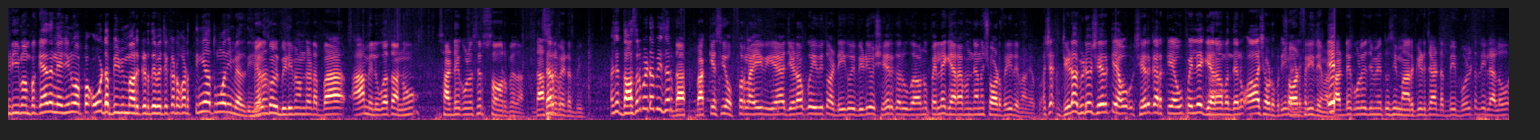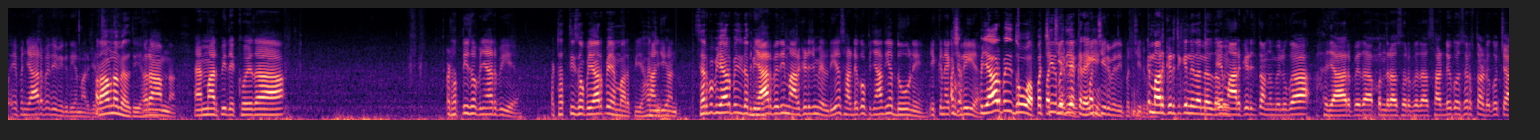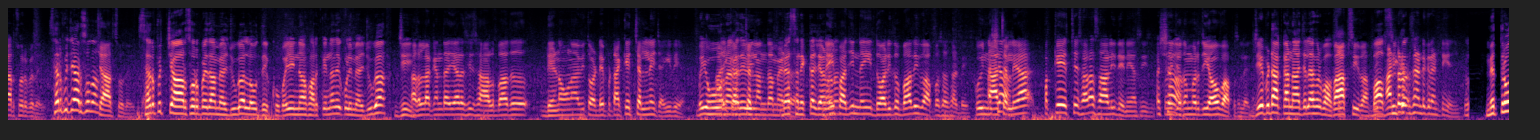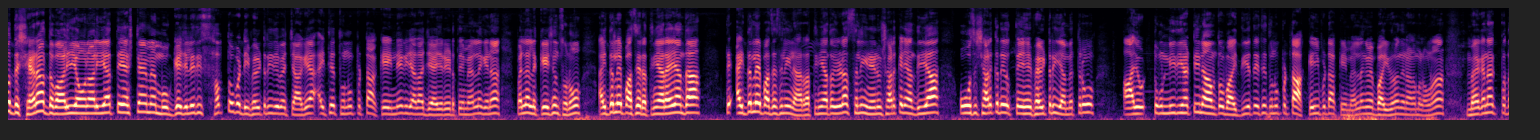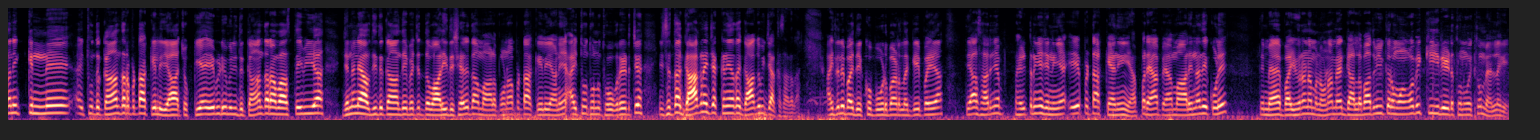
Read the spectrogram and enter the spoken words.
ਬੀੜੀ bomb ਕਹਿ ਦਿੰਦੇ ਆ ਜਿਹਨੂੰ ਆਪਾਂ ਉਹ ਡੱਬੀ ਵੀ ਮਾਰਕੀਟ ਦੇ ਵਿੱਚ ਘੱਟੋ ਘੱਟ 30 ਤੂਆਂ ਦੀ ਮਿਲਦੀ ਹੈ ਨਾ ਬਿਲਕੁਲ ਬੀਡੀ ਪੰਪ ਦਾ ਡੱਬਾ ਆ ਮਿਲੂਗਾ ਤੁਹਾਨੂੰ ਸਾਡੇ ਕੋਲ ਸਿਰਫ 100 ਰੁਪਏ ਦਾ 10 ਰੁਪਏ ਡੱਬੀ। ਅੱਛਾ 10 ਰੁਪਏ ਡੱਬੀ ਸਰ ਦਸ- ਬਾਕੀ ਅਸੀਂ ਆਫਰ ਲਾਈ ਵੀ ਹੈ ਜਿਹੜਾ ਕੋਈ ਵੀ ਤੁਹਾਡੀ ਕੋਈ ਵੀਡੀਓ ਸ਼ੇਅਰ ਕਰੂਗਾ ਉਹਨੂੰ ਪਹਿਲੇ 11 ਬੰਦਿਆਂ ਨੂੰ ਸ਼ਾਰਟ ਫ੍ਰੀ ਦੇਵਾਂਗੇ ਆਪਾਂ। ਅੱਛਾ ਜਿਹੜਾ ਵੀਡੀਓ ਸ਼ੇਅਰ ਕੇ ਆਉ ਸ਼ੇਅਰ ਕਰਕੇ ਆਉ ਪਹਿਲੇ 11 ਬੰਦਿਆਂ ਨੂੰ ਆਹ ਸ਼ਾਰਟ ਫ੍ਰੀ ਸ਼ਾਰਟ ਫ੍ਰੀ ਦੇਵਾਂਗੇ। ਸਾਡੇ ਕੋਲੇ ਜਿਵੇਂ ਤੁਸੀਂ ਮਾਰਕੀਟ 'ਚ ਡੱਬੀ ਬੁਲਟ ਦੀ ਲੈ ਲਓ ਇਹ 50 ਰੁਪਏ ਦੀ ਵਿਕਦੀ ਹੈ ਮਾਰਕੀਟ ਆਰਾਮ ਨਾਲ ਮਿਲਦੀ ਹੈ। ਆਰਾਮ ਨਾਲ। ਐਮ ਆਰ ਪੀ ਦੇਖੋ ਇਹਦਾ 3850 ਰੁਪਏ ਹੈ 3850 ਰੁਪਏ ਐਮਆਰਪੀ ਹੈ ਹਾਂਜੀ। ਹਾਂਜੀ ਹਾਂਜੀ। ਸਿਰਫ 50 ਰੁਪਏ ਦੀ ਡੱਬੀ 50 ਰੁਪਏ ਦੀ ਮਾਰਕੀਟ 'ਚ ਮਿਲਦੀ ਹੈ ਸਾਡੇ ਕੋਲ 50 ਦੀਆਂ ਦੋ ਨੇ ਇੱਕ ਨਾ ਇੱਕ ਫ੍ਰੀ ਹੈ 50 ਰੁਪਏ ਦੀ ਦੋ ਆ 25 ਰੁਪਏ ਦੀ ਇੱਕ ਰਹਿ ਗਈ। 25 ਰੁਪਏ ਦੀ 25 ਇਹ ਰੁਪਏ ਮਾਰਕੀਟ 'ਚ ਕਿੰਨੇ ਦਾ ਮਿਲਦਾ ਇਹ ਮਾਰਕੀਟ 'ਚ ਤੁਹਾਨੂੰ ਮਿਲੂਗਾ 1000 ਰੁਪਏ ਦਾ 1500 ਰੁਪਏ ਦਾ ਸਾਡੇ ਕੋਲ ਸਿਰਫ ਤੁਹਾਡੇ ਕੋਲ 400 ਰੁਪਏ ਦਾ ਹੀ ਸਿਰਫ 400 ਦਾ? 400 ਦਾ ਹੀ ਸਿਰਫ 400 ਰੁਪਏ ਦਾ ਮਿਲ ਜੂਗਾ। ਲਓ ਦੇਖੋ ਬਾਈ ਇੰਨਾ ਫ਼ਰਕ ਇਹਨਾਂ ਦੇ ਕੋਲੇ ਮਿਲ ਜੂਗਾ। ਜੀ। ਅਗਲਾ ਕਹਿੰਦਾ ਯਾਰ ਅਸੀਂ ਸਾਲ ਬਾਅਦ ਦਿਨ ਆਉਣਾ ਵੀ ਤੁਹਾਡੇ ਪਟਾਕੇ ਚੱਲਣੇ ਚਾਹੀਦੇ ਆ। ਬਈ ਹੋਰ ਨਾ ਕਦੇ ਚੱਲਣ ਦਾ ਮੈਟਰ ਮੈਸ ਨਿਕਲ ਜਾਣਾ ਨਹੀਂ ਭਾਜੀ ਨਹੀਂ ਦੀਵਾਲੀ ਤੋਂ ਬਾਅਦ ਹੀ ਵਾਪਸ ਆ ਸਾਡੇ। ਕੋਈ ਨਾ ਚੱਲਿਆ ਪੱਕੇ ਇੱਥੇ ਸਾਰਾ ਸਾਲ ਹੀ ਦੇਣੇ ਆ ਅਸੀਂ। ਤੁਸੀਂ ਜਦੋਂ ਮਰਜ਼ੀ ਆਓ ਵਾਪਸ ਲੈ ਜੇ ਪਟਾਕਾ ਨਾ ਚੱਲਿਆ ਫਿਰ ਵਾਪਸੀ। ਵਾਪਸੀ ਵਾਪਸੀ। 100% ਗਾਰੰਟੀ ਹੈ ਜੀ। ਮਿੱਤਰੋ ਦੁਸ਼ਹਿਰਾ ਦੀਵਾਲੀ ਆਉਣ ਵਾਲੀ ਆ ਤੇ ਇਸ ਟਾਈਮ ਮੈਂ ਮੋਗੇ ਜ਼ਿਲ੍ਹੇ ਦੀ ਸਭ ਤੋਂ ਵੱਡੀ ਫੈਕਟਰੀ ਦੇ ਵਿੱਚ ਆ ਗਿਆ। ਇੱਥੇ ਤੁਹਾਨੂੰ ਪਟਾਕੇ ਇੰਨੇ ਕੁ ਜ਼ਿਆਦਾ ਜਾਇਜ਼ ਰੇਟ ਤੇ ਮਿਲਣਗੇ ਨਾ। ਪਹਿਲਾਂ ਲੋਕੇਸ਼ਨ ਸੁਣੋ। ਇਧਰਲੇ ਪਾਸੇ ਰਤੀਆਂ ਰਹਿ ਜਾਂਦਾ। ਤੇ ਇਧਰਲੇ ਪਾਸੇ ਸਲੀਨਾ, ਰਤੀਆਂ ਤੋਂ ਜਿਹੜਾ ਸਲੀਨੇ ਨੂੰ ਸੜਕ ਜਾਂਦੀ ਆ, ਉਸ ਸੜਕ ਦੇ ਉੱਤੇ ਇਹ ਫੈਕਟਰੀ ਆ ਮਿੱਤਰੋ। ਆਜੋ ਟੋਨੀ ਦੀ ਹੱਟੀ ਨਾਮ ਤੋਂ ਵੱਜਦੀ ਹੈ ਤੇ ਇੱਥੇ ਤੁਹਾਨੂੰ ਪਟਾਕੇ ਹੀ ਪਟਾਕੇ ਮਿਲਣਗੇ, ਮੈਂ ਬਾਈ ਹੋਰਾਂ ਦੇ ਨਾਲ ਮਿਲਾਉਣਾ। ਮੈਂ ਕਹਿੰਦਾ ਪਤਾ ਨਹੀਂ ਕਿੰਨੇ ਇੱਥੋਂ ਦੁਕਾਨਦਾਰ ਪਟਾਕੇ ਲਿਜਾ ਚੁੱਕੇ ਆ, ਇਹ ਵੀਡੀਓ ਮੇਰੀ ਦੁਕਾਨਦਾਰਾਂ ਵਾਸਤੇ ਵੀ ਆ, ਜਿਨ੍ਹਾਂ ਨੇ ਆਪਦੀ ਦੁਕਾਨ ਦੇ ਵਿੱਚ ਦੀਵਾਲੀ, ਦੁਸ਼ਹਿਰੇ ਦਾ ਮਾਲ ਪਾਉਣਾ, ਪਟਾਕੇ ਲਿਆਣੇ ਆ। ਇੱਥੋਂ ਤੁਹਾਨੂੰ ਥੋਕ ਰੇਟ 'ਚ ਜੇ ਸਿੱਧਾ ਗਾਹਕ ਨੇ ਚੱਕਣੇ ਆ ਤਾਂ ਗਾਹਕ ਵੀ ਚੱਕ ਸਕਦਾ। ਇਧਰਲੇ ਬਾਈ ਦੇਖੋ, ਬੋਰਡ ਬਾਰਡ ਲੱਗੇ ਪਏ ਆ ਤੇ ਆ ਸਾਰੀਆਂ ਫੈਕਟਰੀਆਂ ਜਿੰਨੀਆਂ, ਇਹ ਪਟਾਕਿਆਂ ਦੀਆਂ ਆ, ਭਰਿਆ ਪਿਆ ਮਾਲ ਇਹਨਾਂ ਦੇ ਕੋਲੇ। ਤੇ ਮੈਂ ਬਾਈ ਹੋਰਾਂ ਨਾਲ ਮਿਲਾਉਣਾ, ਮੈਂ ਗੱਲਬਾਤ ਵੀ ਕਰਵਾਉਂਗਾ ਵੀ ਕੀ ਰੇਟ ਤੁਹਾਨੂੰ ਇੱਥੋਂ ਮਿਲਣਗੇ।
